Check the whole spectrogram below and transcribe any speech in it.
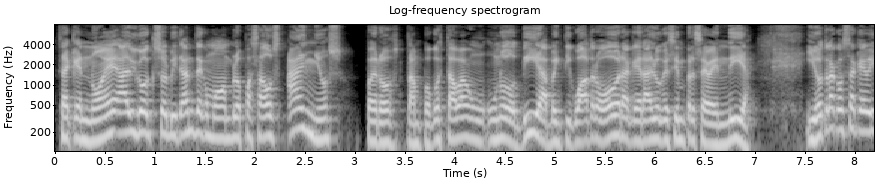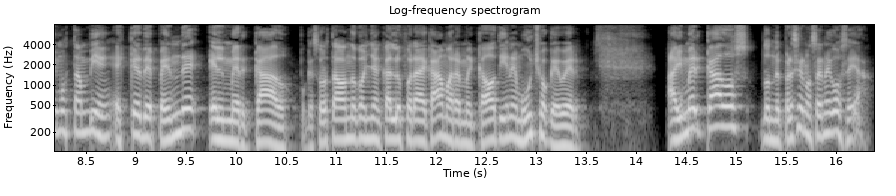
O sea que no es algo exorbitante como en los pasados años, pero tampoco estaba en uno o dos días, 24 horas, que era algo que siempre se vendía. Y otra cosa que vimos también es que depende el mercado, porque eso lo estaba hablando con Giancarlo fuera de cámara, el mercado tiene mucho que ver. Hay mercados donde el precio no se negocia.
